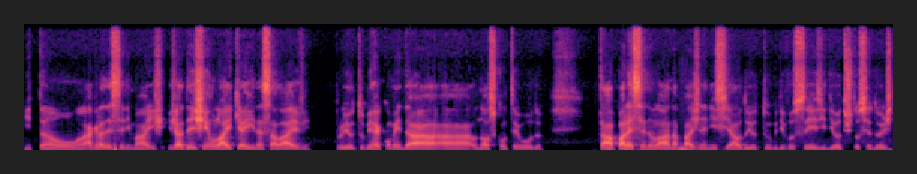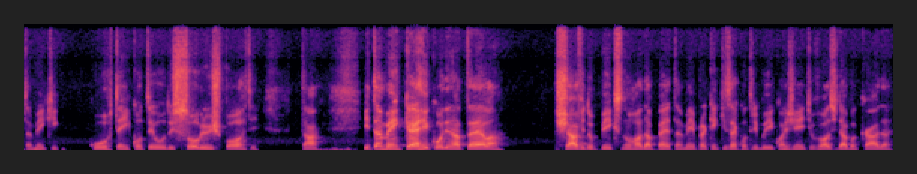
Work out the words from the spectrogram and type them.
Então, agradecer demais. Já deixem o um like aí nessa live para o YouTube recomendar a, o nosso conteúdo tá aparecendo lá na página inicial do YouTube de vocês e de outros torcedores também que curtem conteúdos sobre o esporte, tá? E também QR Code na tela, chave do Pix no rodapé também para quem quiser contribuir com a gente, Vozes da Bancada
